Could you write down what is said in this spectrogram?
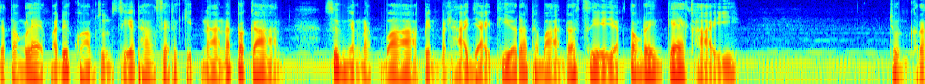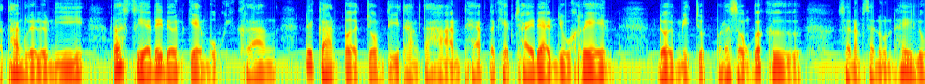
จะต้องแลกมาด้วยความสูญเสียทางเศรษฐกิจนานับประการ ซึ่งยังนับว่าเป็นปัญหาใหญ่ที่รัฐบาลรัสเซียยังต้องเร่งแก้ไข จนกระทั่งเร็วๆนี้ รัสเซียได้เดินเกมบุกอีกครั้ง ด้วยการเปิดโจมตีทางทหารแถบตะเข็บชายแดนยูเครน โดยมีจุดประสงค์ก็คือ สนับสนุนให้ลู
